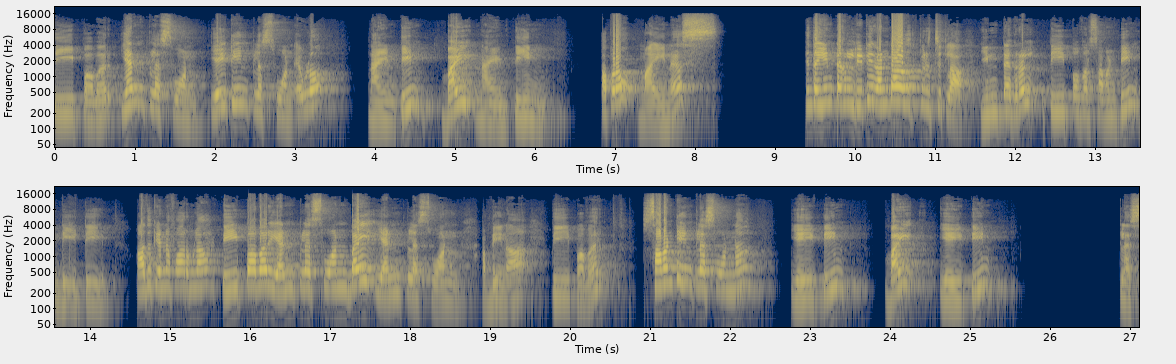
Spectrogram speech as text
t power n plus one eighteen plus one எவ்வளோ நைன்டீன் பை நைன்டீன் அப்புறம் மைனஸ் இந்த இன்டகிரல் டிடி ரெண்டாவது பிரிச்சுக்கலாம். Integral t power seventeen dt அதுக்கு என்ன formula t power n plus one by n plus one அப்படின்னா டி பவர் செவன்டீன் பிளஸ் ஒன்னா eighteen by eighteen plus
